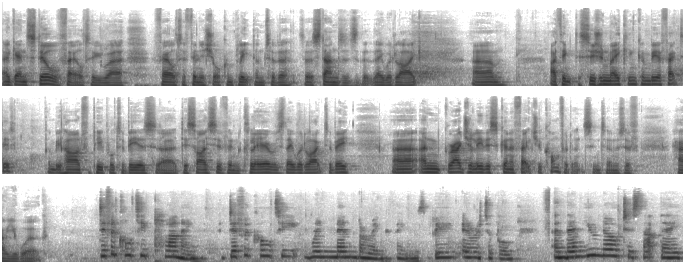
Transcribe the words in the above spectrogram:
again still fail to uh, fail to finish or complete them to the, the standards that they would like. Um, I think decision making can be affected. It can be hard for people to be as uh, decisive and clear as they would like to be. Uh, and gradually, this can affect your confidence in terms of how you work. Difficulty planning, difficulty remembering things, being irritable. And then you notice that they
